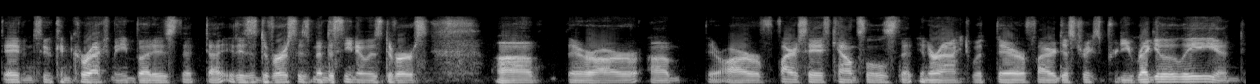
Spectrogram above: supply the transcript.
Dave and Sue can correct me, but is that uh, it is diverse as Mendocino is diverse. Uh, there are um, there are fire safe councils that interact with their fire districts pretty regularly, and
